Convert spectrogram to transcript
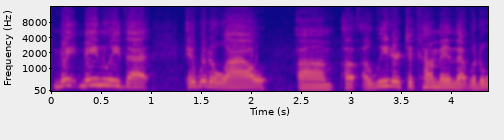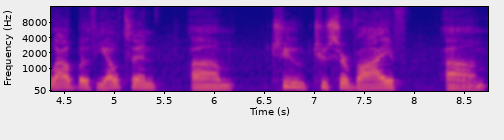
Ma- mainly that it would allow um, a, a leader to come in that would allow both Yeltsin um, to to survive um,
